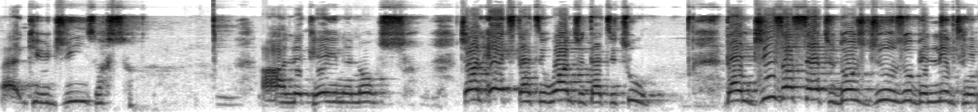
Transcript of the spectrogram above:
Thank you, Jesus. Alekenenos. John 8 31 to 32. Then Jesus said to those Jews who believed him,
